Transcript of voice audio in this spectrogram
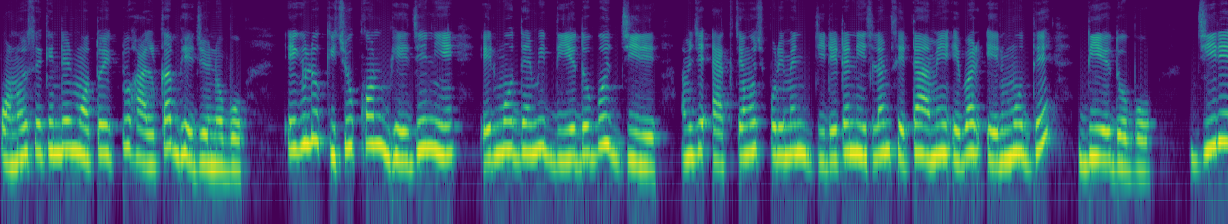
পনেরো সেকেন্ডের মতো একটু হালকা ভেজে নেব। এগুলো কিছুক্ষণ ভেজে নিয়ে এর মধ্যে আমি দিয়ে দেবো জিরে। আমি যে এক চামচ পরিমাণ জিরেটা নিয়েছিলাম সেটা আমি এবার এর মধ্যে দিয়ে দেবো। জিরে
